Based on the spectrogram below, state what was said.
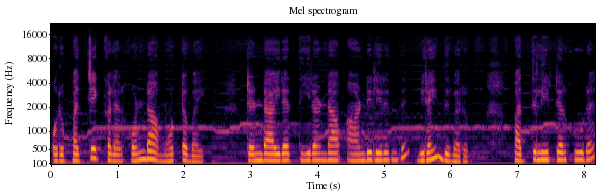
ஒரு பச்சை கலர் ஹொண்டா மோட்டார் பைக் ரெண்டாயிரத்தி இரண்டாம் ஆண்டிலிருந்து விரைந்து வரும். பத்து லிட்டர் கூட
